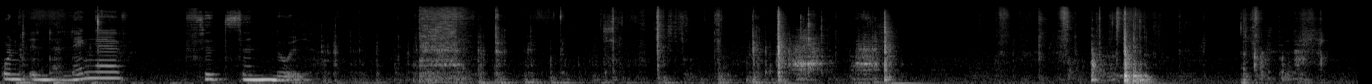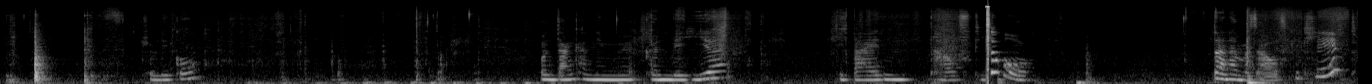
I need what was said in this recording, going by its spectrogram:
Und in der Länge 14,0. Entschuldigung. Und dann können wir hier die beiden draufkleben. So, dann haben wir es aufgeklebt.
